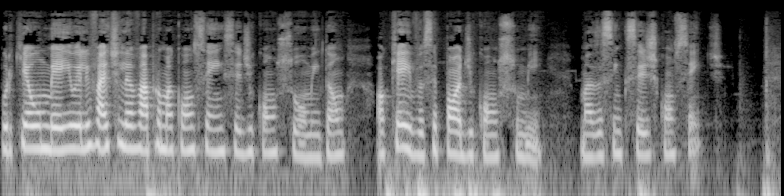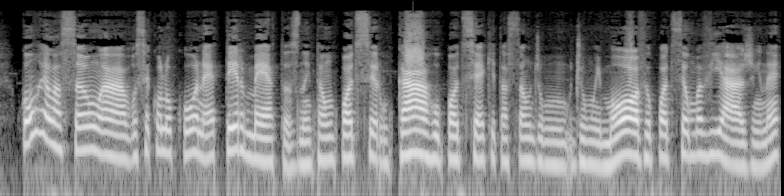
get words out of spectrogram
porque o meio ele vai te levar para uma consciência de consumo. Então, ok, você pode consumir, mas assim que seja consciente. Com relação a, você colocou, né, ter metas, né? Então pode ser um carro, pode ser a quitação de um, de um imóvel, pode ser uma viagem, né?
